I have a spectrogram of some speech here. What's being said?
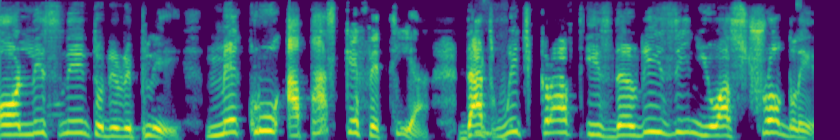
or listening to the replay, Mekru Apaske Fetia, that mm. witchcraft is the reason you are struggling.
